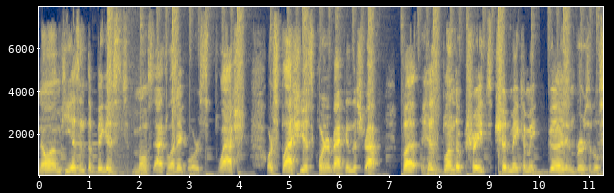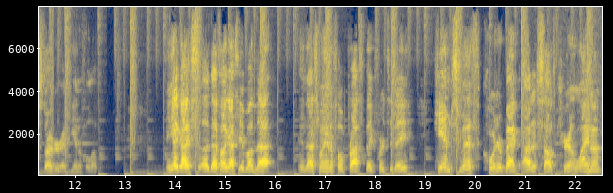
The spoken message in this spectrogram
No, um, he isn't the biggest, most athletic or splash or splashiest cornerback in this draft, but his blend of traits should make him a good and versatile starter at the NFL level. And yeah, guys, uh, that's all I got to say about that. And that's my NFL prospect for today. Cam Smith, cornerback out of South Carolina.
